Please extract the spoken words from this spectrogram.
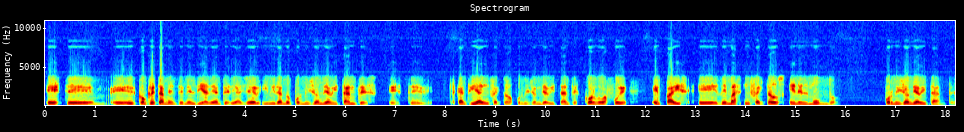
Este, eh, concretamente, en el día de antes de ayer y mirando por millón de habitantes, este, la cantidad de infectados por millón de habitantes, Córdoba fue el país eh, de más infectados en el mundo por millón de habitantes.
